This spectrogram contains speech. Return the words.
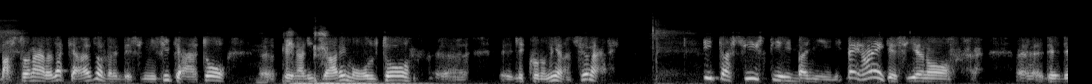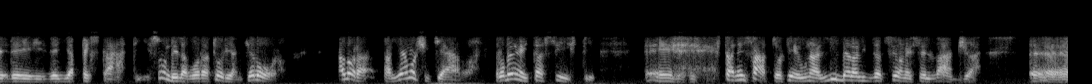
Bastonare la casa avrebbe significato eh, penalizzare molto eh, l'economia nazionale. I tassisti e i bagnini, beh, non è che siano de- de- de- degli appestati, sono dei lavoratori anche loro allora, parliamoci chiaro, il problema dei tassisti eh, sta nel fatto che una liberalizzazione selvaggia eh,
